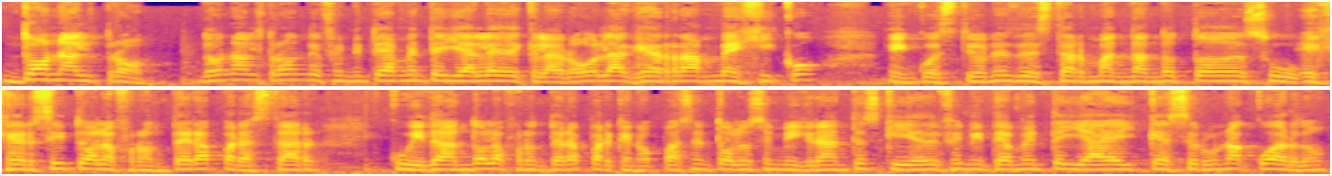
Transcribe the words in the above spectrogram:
Donald Trump. Donald Trump definitivamente ya le declaró la guerra a México en cuestiones de estar mandando todo su ejército a la frontera para estar cuidando la frontera para que no pasen todos los inmigrantes, que ya definitivamente ya hay que hacer un acuerdo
